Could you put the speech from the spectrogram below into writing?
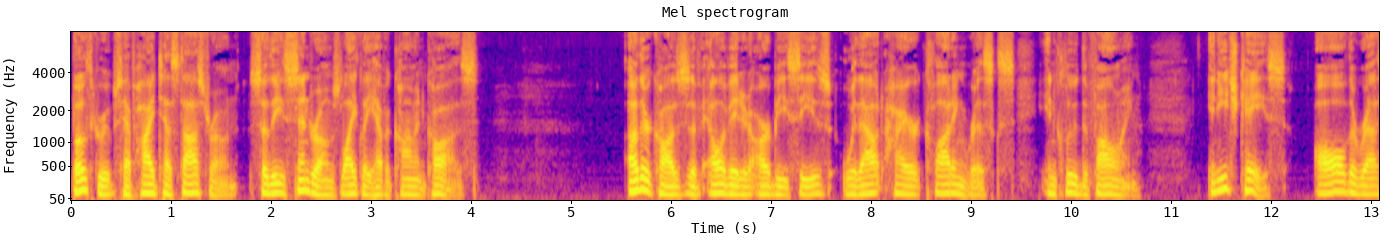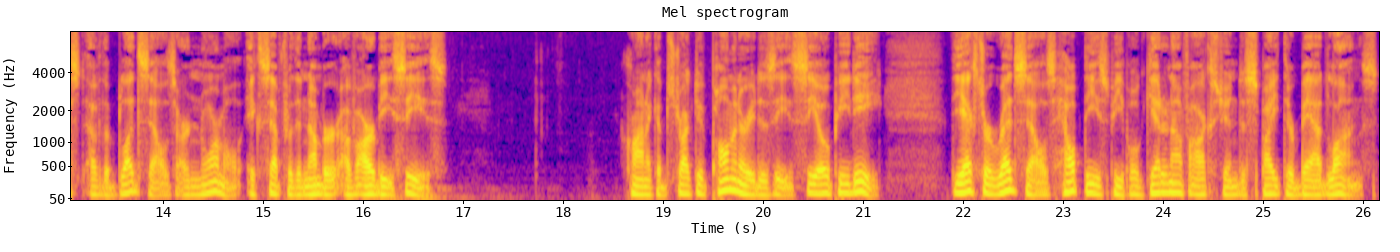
Both groups have high testosterone, so these syndromes likely have a common cause. Other causes of elevated RBCs without higher clotting risks include the following. In each case, all the rest of the blood cells are normal except for the number of RBCs. Chronic obstructive pulmonary disease, COPD. The extra red cells help these people get enough oxygen despite their bad lungs.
